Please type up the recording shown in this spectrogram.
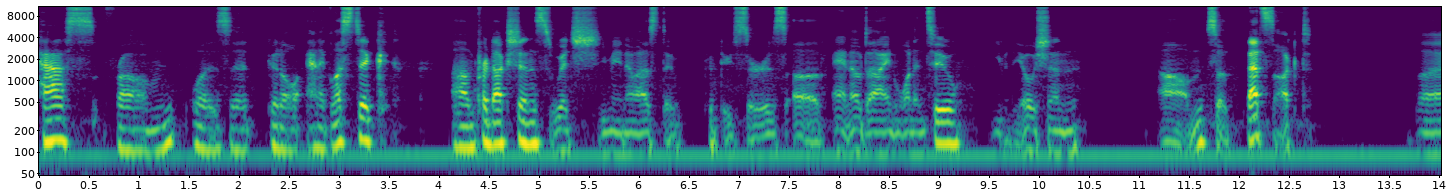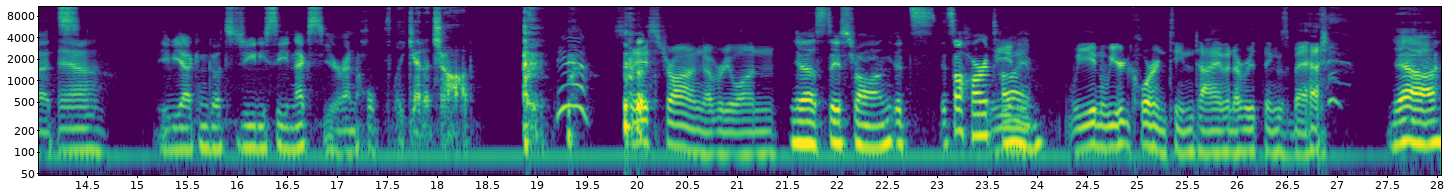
pass from was it good old Analgesic um, Productions, which you may know as the producers of Anodyne One and Two, even the Ocean. Um, so that sucked, but Yeah, maybe I can go to GDC next year and hopefully get a job. yeah. Stay strong, everyone. Yeah, stay strong. It's it's a hard We time. in, we in weird quarantine time and everything's bad. Yeah,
